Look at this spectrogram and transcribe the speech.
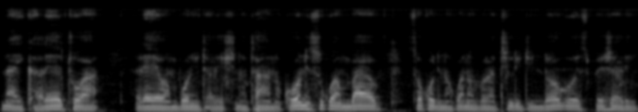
na ikaletwa leo ambao ni tarehe ishirini na tano. Kwa hiyo ni siku ambayo soko linakuwa na volatility ndogo especially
